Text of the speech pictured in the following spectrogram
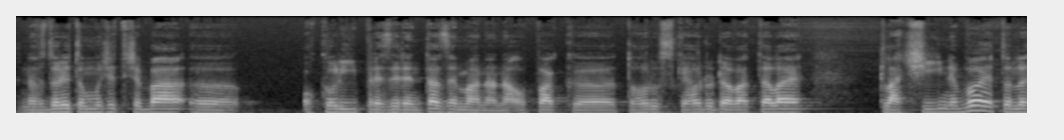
Navzdory tomu, že třeba uh, okolí prezidenta Zemana naopak uh, toho ruského dodavatele tlačí, nebo je tohle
